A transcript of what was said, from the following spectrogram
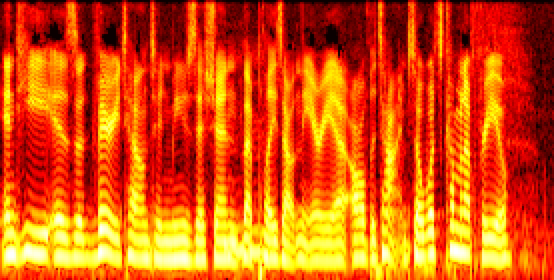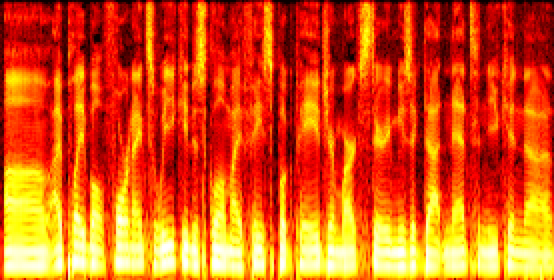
and he is a very talented musician that plays out in the area all the time. So, what's coming up for you? Um, I play about four nights a week. You just go on my Facebook page or marksterrymusic.net and you can. Uh,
